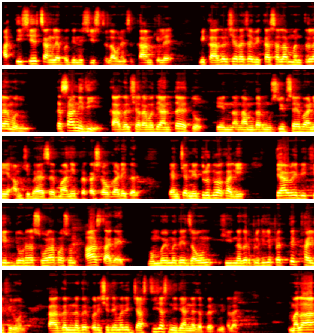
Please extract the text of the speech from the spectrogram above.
अतिशय चांगल्या पद्धतीने शिस्त लावण्याचं काम केलंय. मी कागल शहराच्या विकासाला मंत्रालयामधून कसा निधी कागल शहरामध्ये आणता येतो हे नामदार मुश्रीफ साहेब आणि आमचे भायासाहेब आणि प्रकाशराव गाडेकर यांच्या नेतृत्वाखाली त्यावेळी देखील दोन हजार सोळा पासून आज तागायत मुंबईमध्ये जाऊन ही नगरपालिकेची प्रत्येक फाईल फिरवून कागल नगर परिषदेमध्ये जास्तीत जास्त निधी आणण्याचा प्रयत्न केला मला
